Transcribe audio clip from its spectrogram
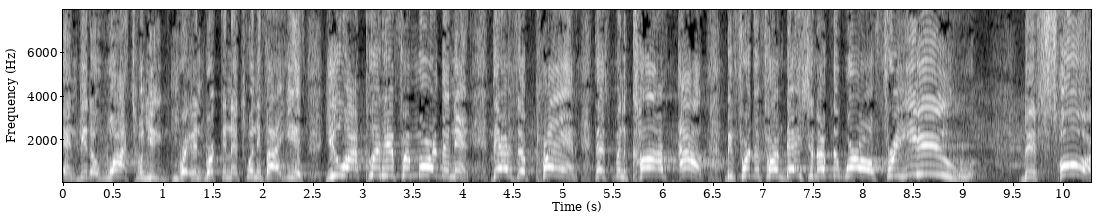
and get a watch when you've been working there 25 years. You are put here for more than that. There's a plan that's been carved out before the foundation of the world for you. Before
